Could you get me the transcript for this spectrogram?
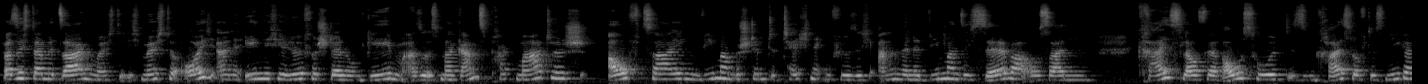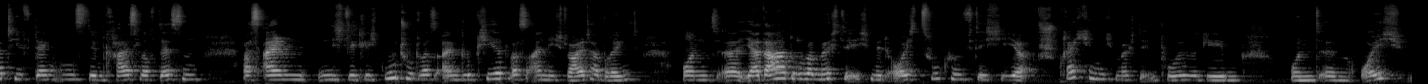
was ich damit sagen möchte, ich möchte euch eine ähnliche Hilfestellung geben, also es mal ganz pragmatisch aufzeigen, wie man bestimmte Techniken für sich anwendet, wie man sich selber aus seinem Kreislauf herausholt, diesem Kreislauf des Negativdenkens, dem Kreislauf dessen, was einem nicht wirklich gut tut, was einen blockiert, was einen nicht weiterbringt. Und äh, ja, darüber möchte ich mit euch zukünftig hier sprechen. Ich möchte Impulse geben und ähm, euch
